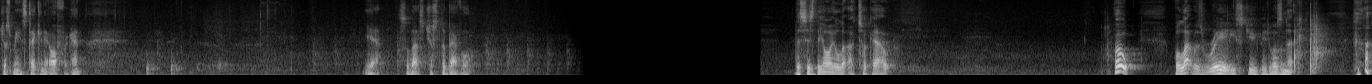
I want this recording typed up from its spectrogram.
Just means taking it off again. Yeah, so that's just the bevel. This is the oil that I took out. Oh, well that was really stupid, wasn't it?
